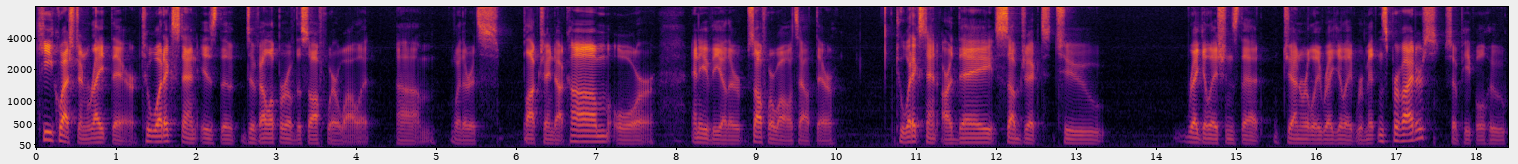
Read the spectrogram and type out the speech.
Key question right there. To what extent is the developer of the software wallet, um, whether it's blockchain.com or any of the other software wallets out there, to what extent are they subject to regulations that generally regulate remittance providers? So people who,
